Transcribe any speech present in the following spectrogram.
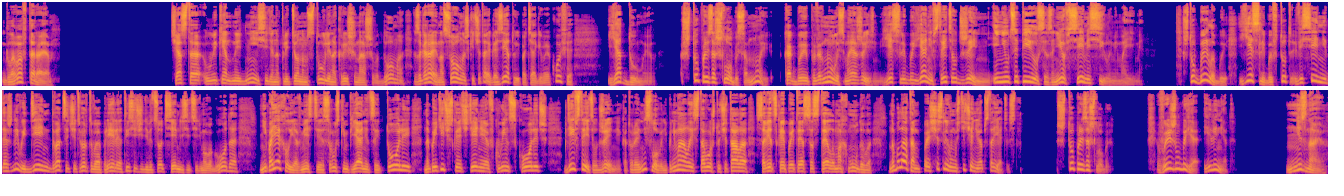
Глава вторая. Часто в уикендные дни, сидя на плетеном стуле на крыше нашего дома, загорая на солнышке, читая газету и потягивая кофе, я думаю, что произошло бы со мной, как бы повернулась моя жизнь, если бы я не встретил Дженни и не уцепился за нее всеми силами моими. Что было бы, если бы в тот весенний дождливый день 24 апреля 1977 года не поехал я вместе с русским пьяницей Толей на поэтическое чтение в Куинс-колледж, где и встретил Дженни, которая ни слова не понимала из того, что читала советская поэтесса Стелла Махмудова, но была там по счастливому стечению обстоятельств. Что произошло бы? Выжил бы я или нет? Не знаю.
